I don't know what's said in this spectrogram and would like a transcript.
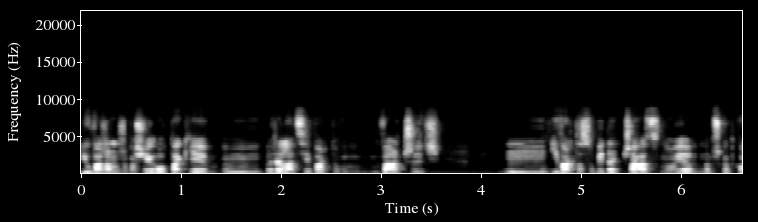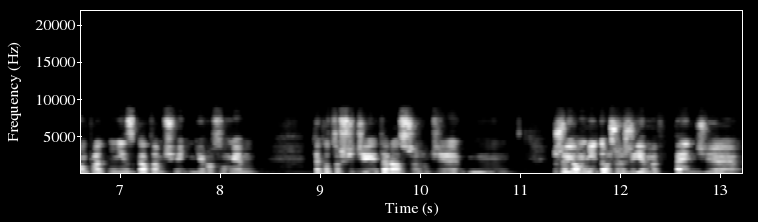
I uważam, że właśnie o takie um, relacje warto walczyć, Mm, I warto sobie dać czas. No, ja na przykład kompletnie nie zgadzam się i nie rozumiem tego, co się dzieje teraz, że ludzie mm, żyją, nie to, że żyjemy w pędzie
